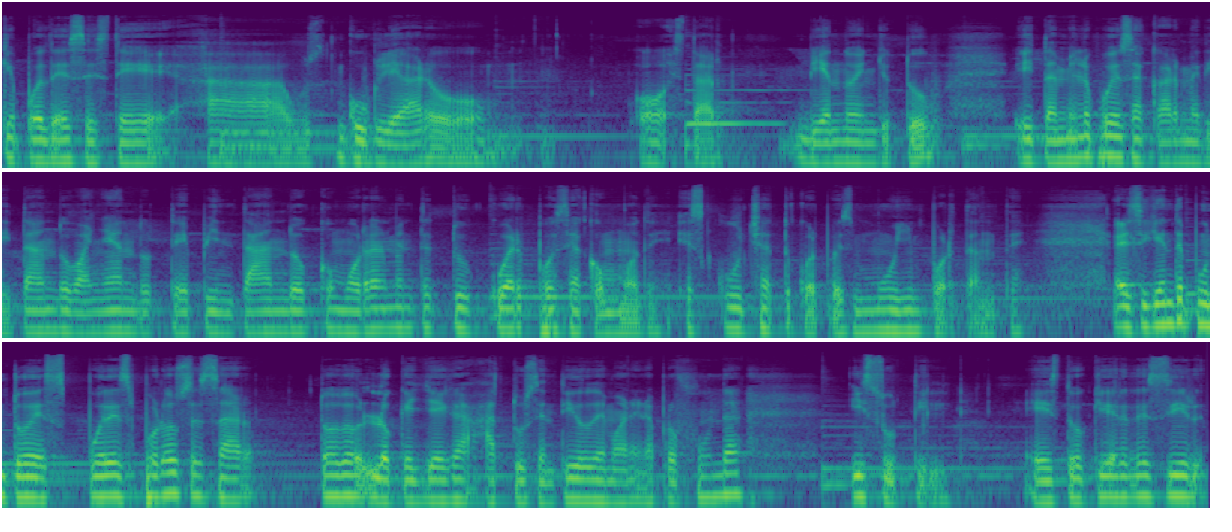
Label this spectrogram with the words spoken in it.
que puedes este, googlear o, o estar viendo en YouTube y también lo puedes sacar meditando, bañándote, pintando, como realmente tu cuerpo se acomode. Escucha, tu cuerpo es muy importante. El siguiente punto es, puedes procesar todo lo que llega a tu sentido de manera profunda y sutil. Esto quiere decir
